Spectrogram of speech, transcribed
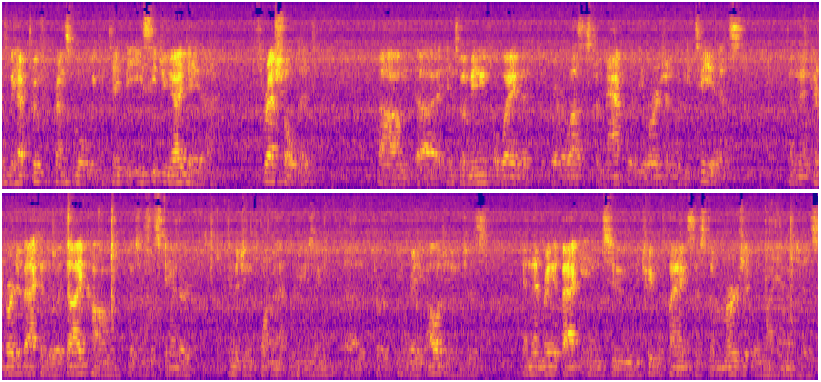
is we have proof of principle. We can take the ECGI data, threshold it um, uh, into a meaningful way that where allows us to map where the origin of VT is and then convert it back into a DICOM, which is the standard imaging format we're using uh, for you know, radiology images, and then bring it back into the treatment planning system, merge it with my images.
